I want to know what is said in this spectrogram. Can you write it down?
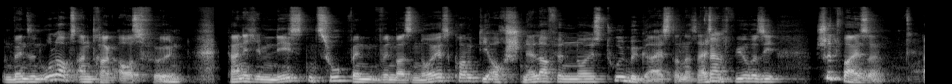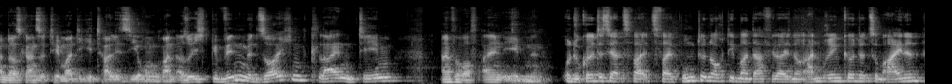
Und wenn sie einen Urlaubsantrag ausfüllen, kann ich im nächsten Zug, wenn, wenn was Neues kommt, die auch schneller für ein neues Tool begeistern. Das heißt, ja. ich führe sie schrittweise an das ganze Thema Digitalisierung ran. Also ich gewinne mit solchen kleinen Themen einfach auf allen Ebenen. Und du könntest ja zwei, zwei Punkte noch, die man da vielleicht noch anbringen könnte. Zum einen,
